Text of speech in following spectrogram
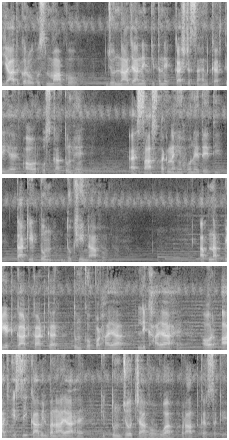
याद करो उस माँ को जो ना जाने कितने कष्ट सहन करती है और उसका तुम्हें एहसास तक नहीं होने देती ताकि तुम दुखी ना हो। अपना पेट काट काट कर तुमको पढ़ाया, लिखाया है और आज इसी काबिल बनाया है कि तुम जो चाहो वह प्राप्त कर सके।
